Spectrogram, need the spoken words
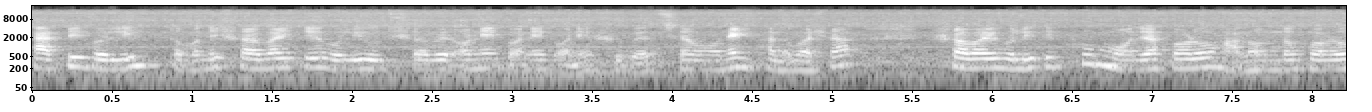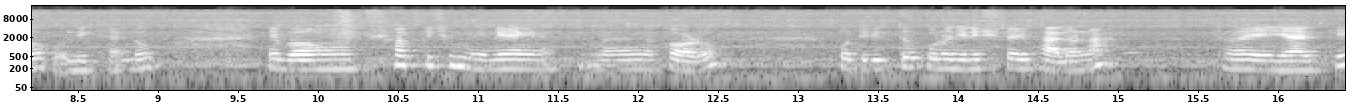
হ্যাপি হোলি তোমাদের সবাইকে হোলি উৎসবের অনেক অনেক অনেক শুভেচ্ছা, অনেক ভালোবাসা। সবাই হোলিতে খুব মজা করো, আনন্দ করো, হোলি খেলো। এবং সব কিছু মেনে করো। অতিরিক্ত কোনো জিনিসটাই ভালো না। তো এই আর কি।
